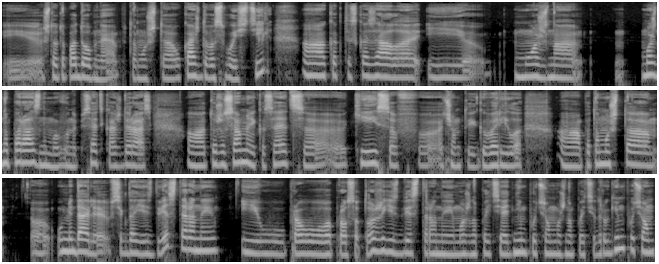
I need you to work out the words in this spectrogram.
и что-то подобное, потому что у каждого свой стиль, а, как ты сказала, и можно можно по-разному его написать каждый раз. А, то же самое касается э, кейсов, э, о чем ты и говорила, а, потому что у медали всегда есть две стороны, и у правового вопроса тоже есть две стороны. Можно пойти одним путем, можно пойти другим путем.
